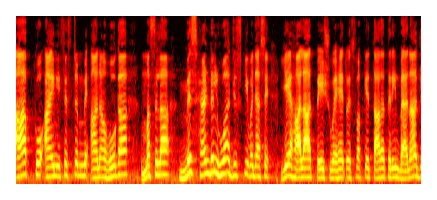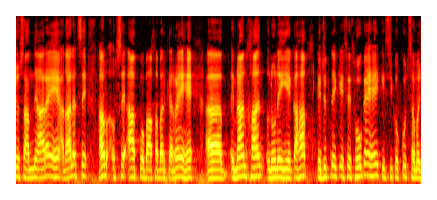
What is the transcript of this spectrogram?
आपको आईनी सिस्टम में आना होगा। मसला मिस हैंडल हुआ, जिसकी वजह से ये हालात पेश हुए हैं। तो इस वक्त के ताज़ा तरीन बयान जो सामने आ रहे हैं, अदालत से हम उससे आपको बाखबर कर रहे हैं। इमरान खान, उन्होंने ये कहा कि जितने केसेस हो गए हैं, किसी को कुछ समझ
